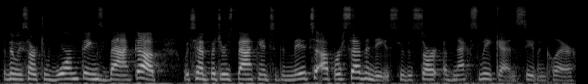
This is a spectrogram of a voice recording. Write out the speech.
but then we start to warm things back up with temperatures back into the mid to upper 70s through the start of next weekend. Stephen Claire.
